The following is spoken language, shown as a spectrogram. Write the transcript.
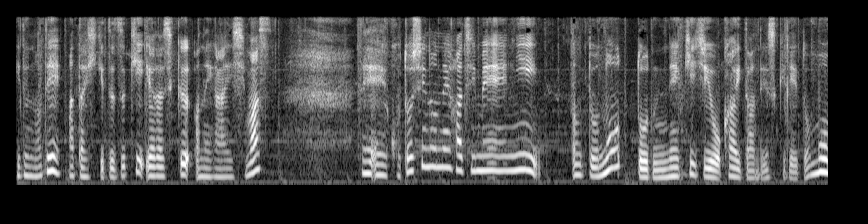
いるのでまた引き続きよろしくお願いします。で、えー、今年のね初めにノートね記事を書いたんですけれども、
